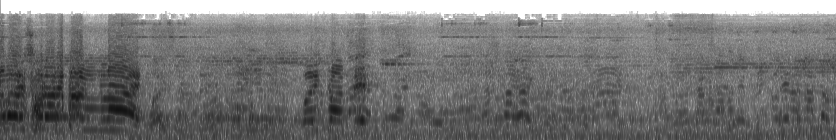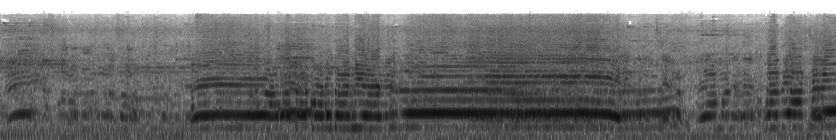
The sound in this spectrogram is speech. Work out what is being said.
আমার সোনার বাংলায় আমাদের কোনো দাবি আছে রে এ আমাদের দাবি আছে রে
